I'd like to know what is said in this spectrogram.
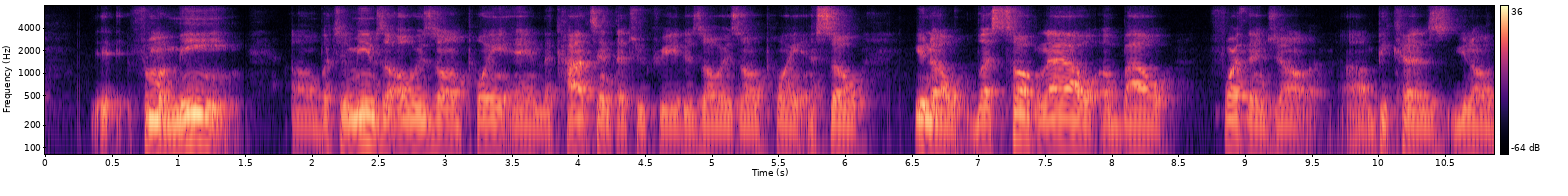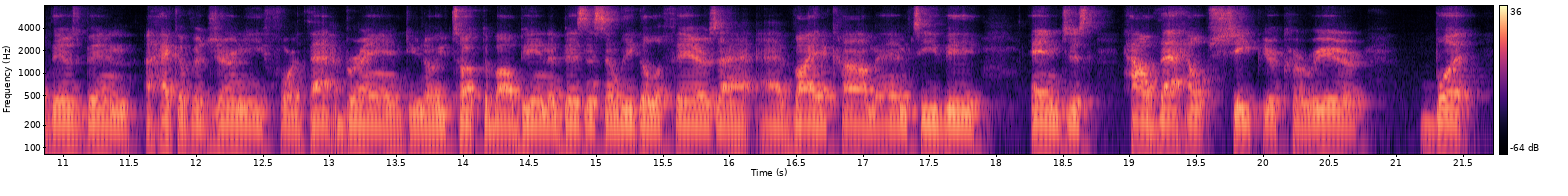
from a meme um, but your memes are always on point, and the content that you create is always on point. And so, you know, let's talk now about Fourth and Jawn um, because you know there's been a heck of a journey for that brand. You know, you talked about being in business and legal affairs at, at Viacom and MTV, and just how that helped shape your career. But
